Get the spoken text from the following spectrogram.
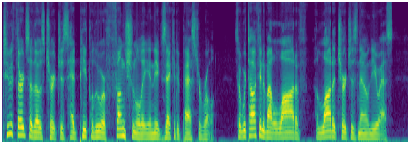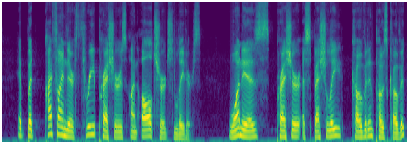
Two thirds of those churches had people who are functionally in the executive pastor role. So we're talking about a lot of a lot of churches now in the U.S. Eh, but I find there are three pressures on all church leaders. One is pressure, especially COVID and post COVID,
